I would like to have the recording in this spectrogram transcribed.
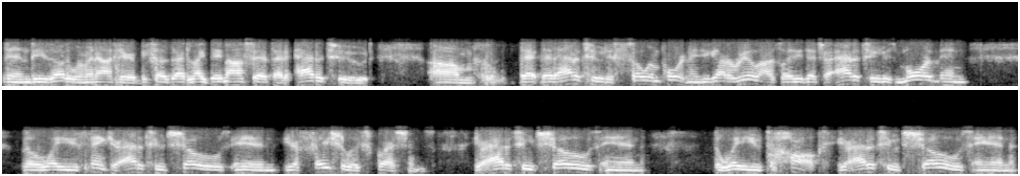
than these other women out here because that like they now said that attitude um, that that attitude is so important, and you got to realize, lady, that your attitude is more than the way you think. Your attitude shows in your facial expressions. Your attitude shows in the way you talk. Your attitude shows in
